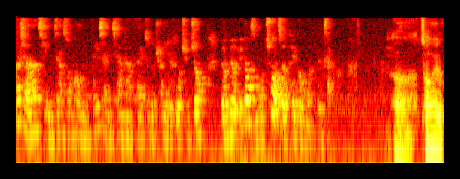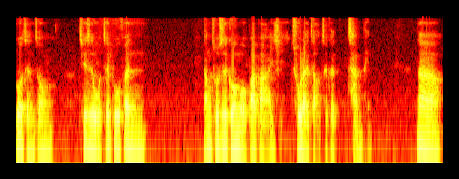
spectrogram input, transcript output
那想要请家松跟我们分享一下，那在这个创业的过程中，有没有遇到什么挫折可以跟我们分享？呃，创业的过程中，其实我这部分当初是跟我爸爸一起出来找这个产品。那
